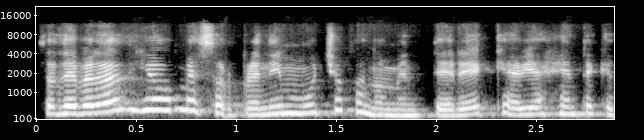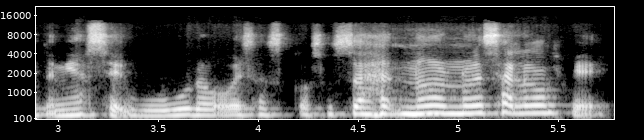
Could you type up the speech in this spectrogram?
O sea, de verdad yo me sorprendí mucho cuando me enteré que había gente que tenía seguro o esas cosas. O sea, no, no es algo que,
